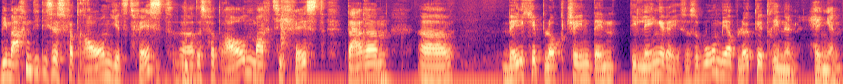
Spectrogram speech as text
Wie machen die dieses Vertrauen jetzt fest? Äh, das Vertrauen macht sich fest daran, äh, welche Blockchain denn die längere ist, also wo mehr Blöcke drinnen hängen.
